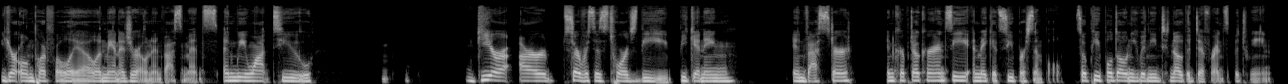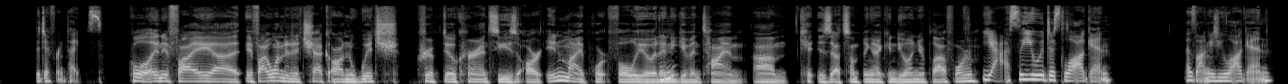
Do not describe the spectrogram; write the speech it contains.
your own portfolio and manage your own investments. And we want to gear our services towards the beginning investor in cryptocurrency and make it super simple. So people don't even need to know the difference between the different types. Cool. And if I uh, if I wanted to check on which cryptocurrencies are in my portfolio at Mm-hmm. any given time, um, is that something I can do on your platform? Yeah. So you would just log in as long as you log in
